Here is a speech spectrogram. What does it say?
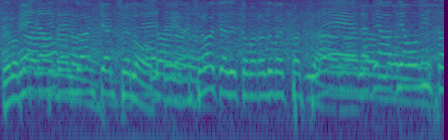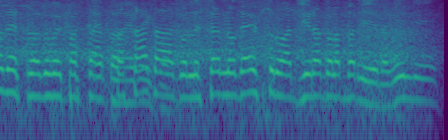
Se lo sta eh no, chiedendo no, no, anche Ancelotti. eh. Ancelotti ha detto ma da dove è passato? Eh, no, l'abbiamo, no, abbiamo no. Visto adesso da dove è è passata passata Enrico. con l'esterno destro ha girato la barriera quindi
